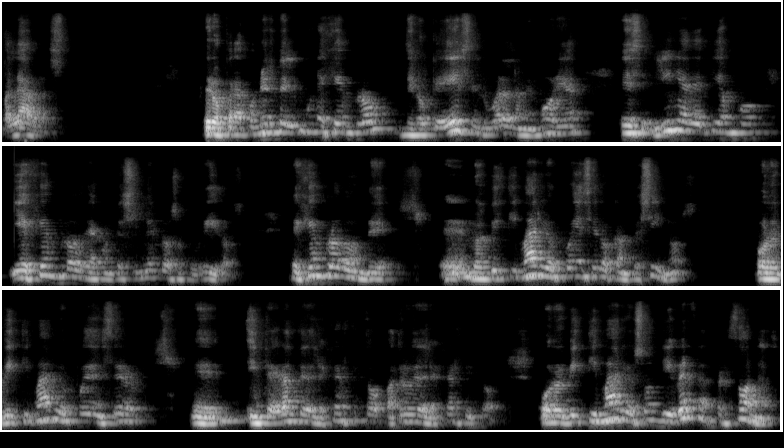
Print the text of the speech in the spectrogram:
palabras. Pero para ponerte un ejemplo de lo que es el lugar de la memoria, es línea de tiempo y ejemplos de acontecimientos ocurridos. Ejemplos donde eh, los victimarios pueden ser los campesinos o los victimarios pueden ser eh, integrantes del ejército, patrullas del ejército, o los victimarios son diversas personas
